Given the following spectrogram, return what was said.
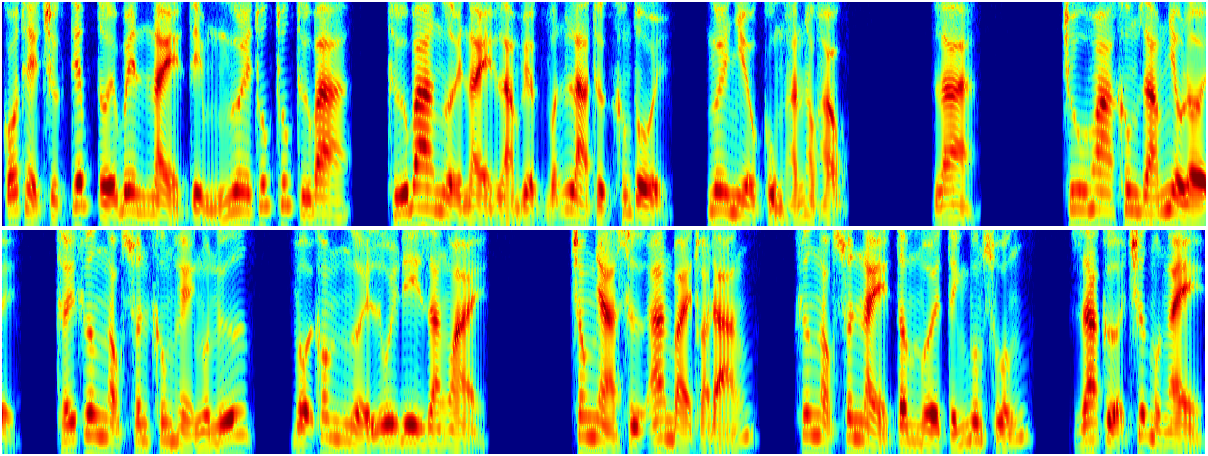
có thể trực tiếp tới bên này tìm ngươi thúc thúc thứ ba, thứ ba người này làm việc vẫn là thực không tồi, ngươi nhiều cùng hắn học học. Là, Chu Hoa không dám nhiều lời, thấy Khương Ngọc Xuân không hề ngôn ngữ, vội không người lui đi ra ngoài. Trong nhà sự an bài thỏa đáng, Khương Ngọc Xuân này tâm mới tính buông xuống, ra cửa trước một ngày,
